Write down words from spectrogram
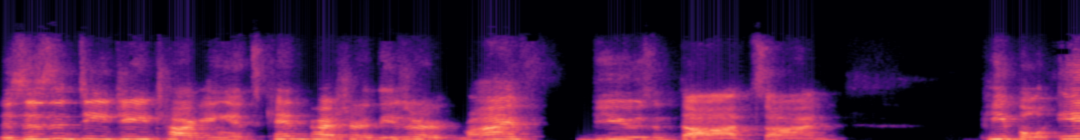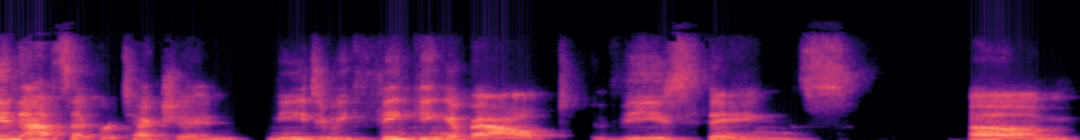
this isn't DG talking, it's Ken Peschier. These are my views and thoughts on people in asset protection need to be thinking about these things um,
